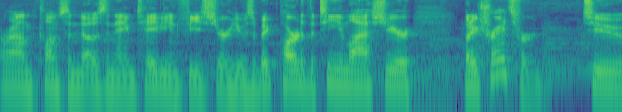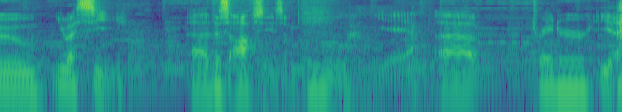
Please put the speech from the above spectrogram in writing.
around Clemson knows the name Tavien Feaster. He was a big part of the team last year, but he transferred to USC uh, this offseason. Ooh, Yeah. Uh, traitor. yeah.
